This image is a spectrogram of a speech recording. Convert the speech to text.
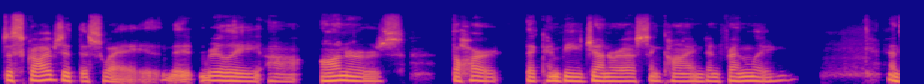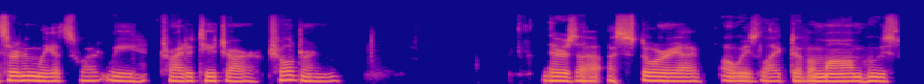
describes it this way it really uh, honors the heart that can be generous and kind and friendly and certainly it's what we try to teach our children there's a, a story I've always liked of a mom who's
